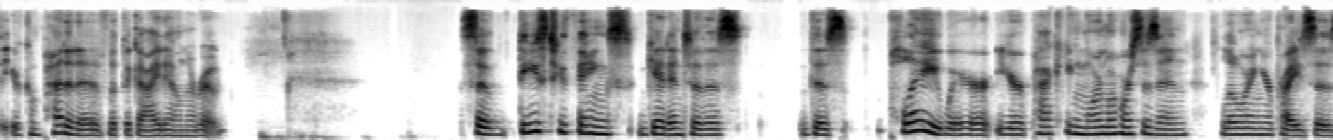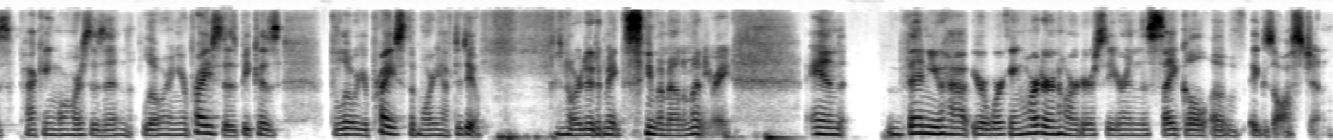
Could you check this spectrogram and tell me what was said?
that you're competitive with the guy down the road so these two things get into this this play where you're packing more and more horses in lowering your prices packing more horses in lowering your prices because the lower your price the more you have to do in order to make the same amount of money right? And then you have you're working harder and harder so you're in the cycle of exhaustion.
